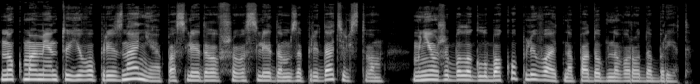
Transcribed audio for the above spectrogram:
Но к моменту его признания, последовавшего следом за предательством, мне уже было глубоко плевать на подобного рода бред.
